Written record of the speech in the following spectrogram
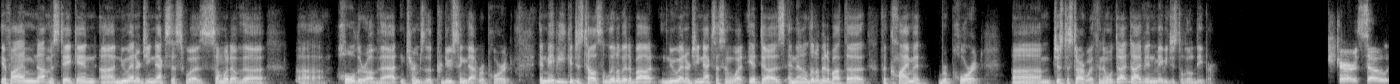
if I'm not mistaken, uh, New Energy Nexus was somewhat of the uh, holder of that in terms of the producing that report. And maybe you could just tell us a little bit about New Energy Nexus and what it does, and then a little bit about the the climate report, um, just to start with, and then we'll di- dive in maybe just a little deeper. Sure. So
